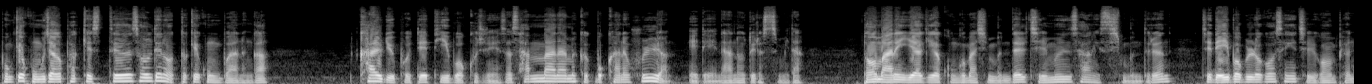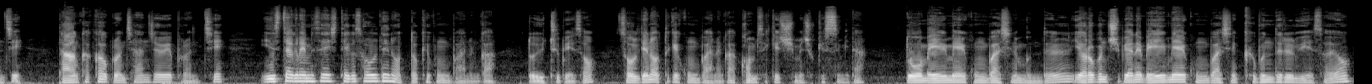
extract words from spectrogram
본격 공부자극 팟캐스트 서울대는 어떻게 공부하는가 칼 뉴포트의 Deep Work 중에서 산만함을 극복하는 훈련에 대해 나눠드렸습니다. 더 많은 이야기가 궁금하신 분들, 질문사항 있으신 분들은 제 네이버 블로그 생의 즐거운 편지, 다음 카카오 브런치 한재우의 브런치, 인스타그램에서 해시태그 서울대는 어떻게 공부하는가, 또 유튜브에서 서울대는 어떻게 공부하는가 검색해 주시면 좋겠습니다. 또 매일매일 공부하시는 분들, 여러분 주변에 매일매일 공부하시는 그분들을 위해서요,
